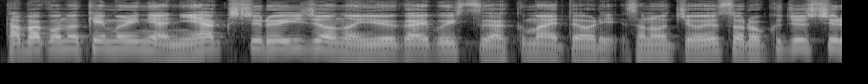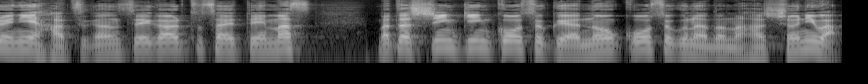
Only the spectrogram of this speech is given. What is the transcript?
タバコの煙には200種類以上の有害物質が含まれておりそのうちおよそ60種類に発がん性があるとされています。また心筋梗塞や脳梗塞などの発症には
